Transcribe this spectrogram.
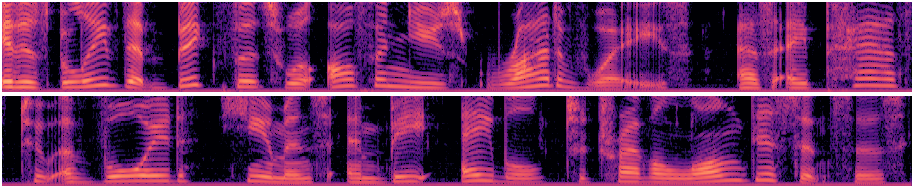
It is believed that Bigfoots will often use right-of-ways as a path to avoid humans and be able to travel long distances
